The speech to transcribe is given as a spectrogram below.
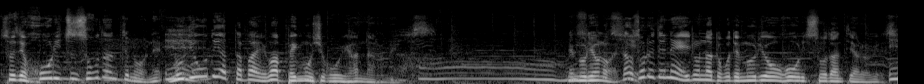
それで法律相談っていうのはね、ええ。無料でやった場合は弁護士法違反にならないんです、はあで無料のだからそれでねいろんなところで無料法律相談ってやるわけですよ、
